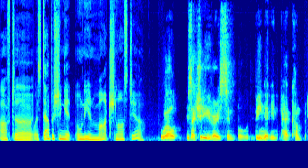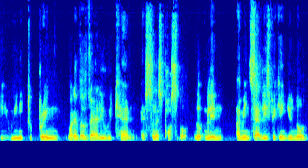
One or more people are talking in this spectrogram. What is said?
after establishing it only in March last year? Well, it's actually very simple. Being an impact company, we need to bring whatever value we can as soon as possible. Look, Lynn, I mean, sadly speaking, you know,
